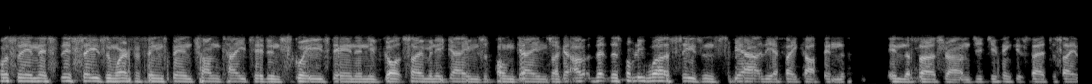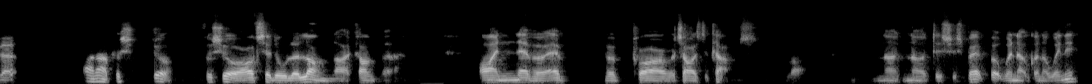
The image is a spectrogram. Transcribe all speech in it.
obviously in this this season where everything's being truncated and squeezed in, and you've got so many games upon games, like uh, there's probably worse seasons to be out of the FA Cup in in the first round. Do, do you think it's fair to say that? Oh know for sure, for sure. I've said all along, like I'm, uh, I never ever prioritise the cups. Like, no, no disrespect, but we're not going to win it.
